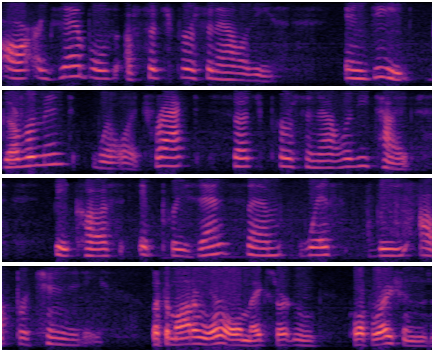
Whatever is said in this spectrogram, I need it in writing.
are examples of such personalities. Indeed, government will attract such personality types because it presents them with the opportunities. But the modern world makes certain corporations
